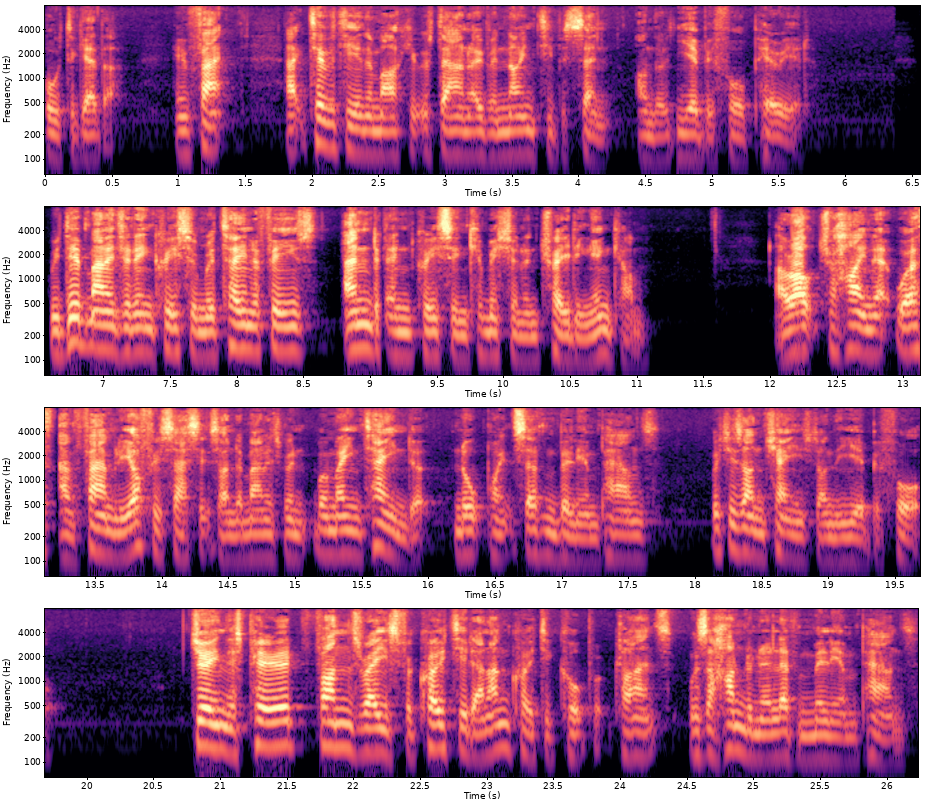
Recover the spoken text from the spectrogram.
altogether. In fact, activity in the market was down over 90% on the year before period. We did manage an increase in retainer fees and increase in commission and trading income. Our ultra-high net worth and family office assets under management were maintained at 0.7 billion pounds, which is unchanged on the year before. During this period, funds raised for quoted and unquoted corporate clients was 111 million pounds.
